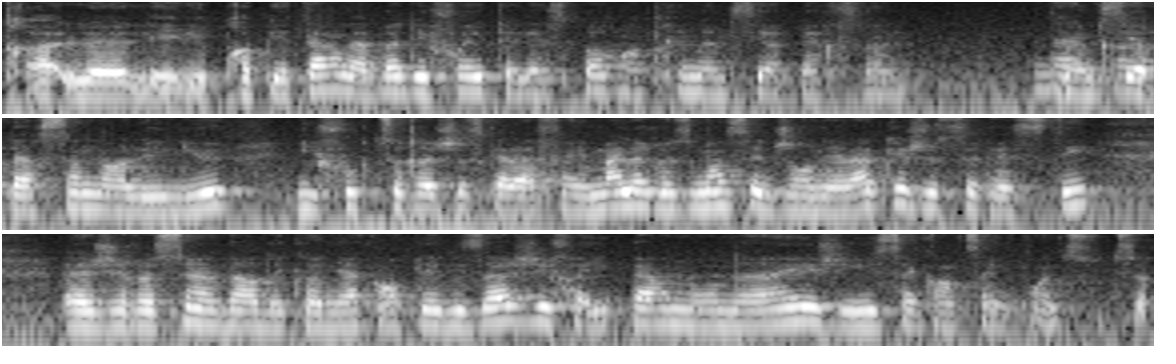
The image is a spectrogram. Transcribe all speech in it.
tra- le- les- les propriétaires là-bas, des fois, ils ne te laissent pas rentrer même s'il n'y a personne. Même s'il n'y a personne dans les lieux, il faut que tu restes jusqu'à la fin. Et malheureusement, cette journée-là que je suis restée, euh, j'ai reçu un verre de cognac en plein visage, j'ai failli perdre mon œil, j'ai eu 55 points de suture.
